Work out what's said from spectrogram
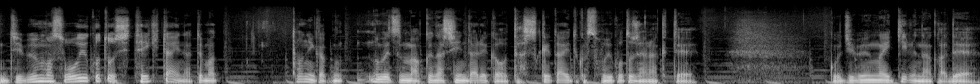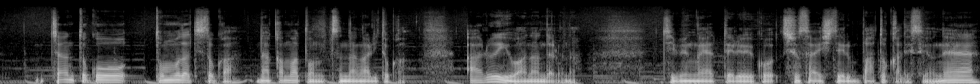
自分もそういうことをしていきたいなって、まあ、とにかくのべつ幕なしに誰かを助けたいとかそういうことじゃなくてこう自分が生きる中でちゃんとこう友達とか仲間とのつながりとかあるいは何だろうな自分がやってるこう主催してる場とかですよね。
